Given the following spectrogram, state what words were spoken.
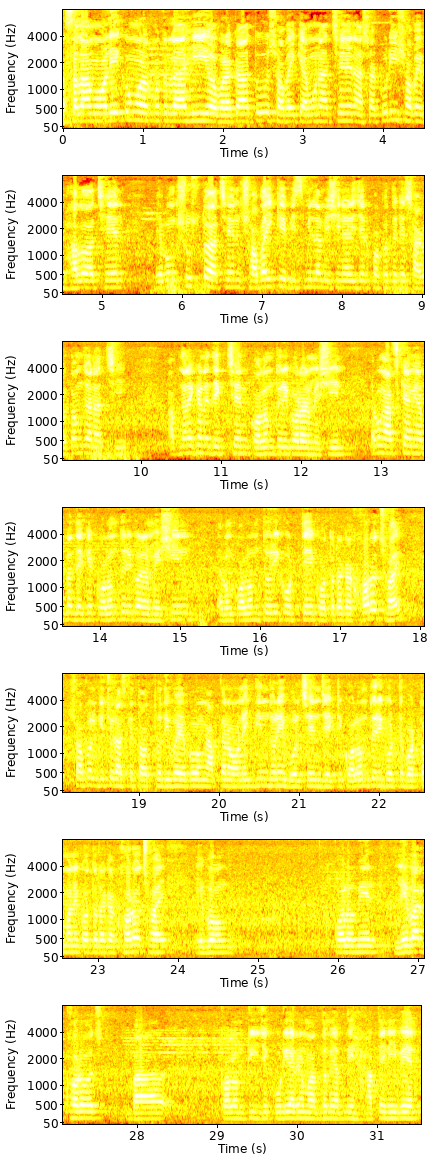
আসসালামু আলাইকুম রহমতুল্লাহি ওবরাকাতু সবাই কেমন আছেন? আশা করি সবাই ভালো আছেন এবং সুস্থ আছেন। সবাইকে বিসমিল্লা মেশিনারিজের পক্ষ থেকে স্বাগতম জানাচ্ছি। আপনারা এখানে দেখছেন কলম তৈরি করার মেশিন এবং আজকে আমি আপনাদেরকে কলম তৈরি করার মেশিন এবং কলম তৈরি করতে কত টাকা খরচ হয় সকল কিছুর আজকে তথ্য দিব এবং আপনারা অনেক দিন ধরেই বলছেন যে একটি কলম তৈরি করতে বর্তমানে কত টাকা খরচ হয় এবং কলমের লেবার খরচ বা কলমটি যে কুরিয়ারের মাধ্যমে আপনি হাতে নেবেন,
